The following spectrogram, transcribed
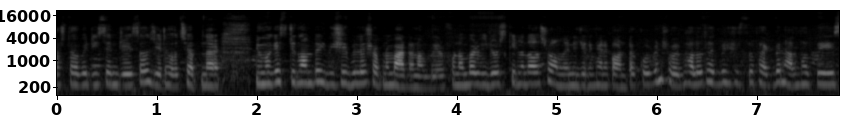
আসতে হবে ডিসেন্ট ড্রেস হাউস যেটা হচ্ছে আপনার নিউমার্কেস্টি কমপ্লেক্স বিশেষ স্বপ্ন আটানব্বই আর ফোন নাম্বার ভিডিওস কিনে দেওয়া আছে অনলাইনে জন্য এখানে কন্ট্যাক্ট করবেন। সবাই ভালো থাকবেন সুস্থ থাকবেন। আল্লাহ হাফিজ।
